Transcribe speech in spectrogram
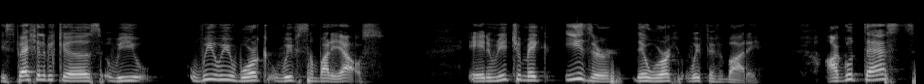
Especially because we we will work with somebody else. And we need to make easier the work with everybody. A good test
